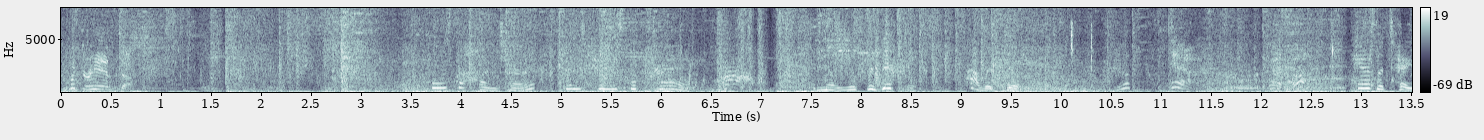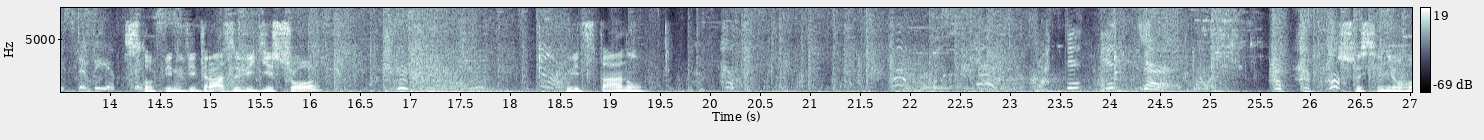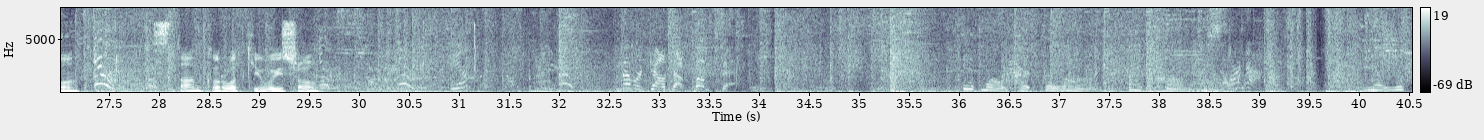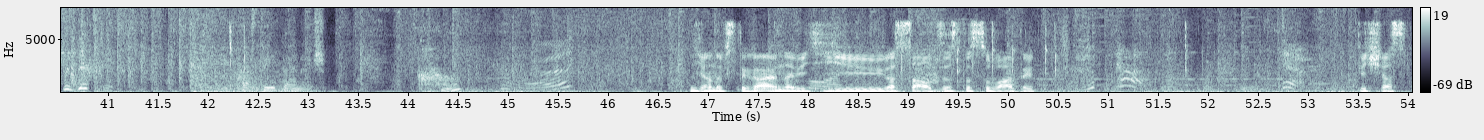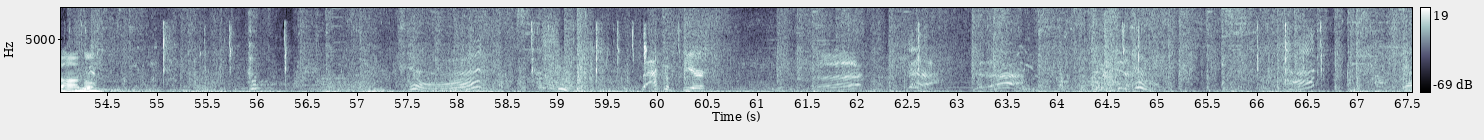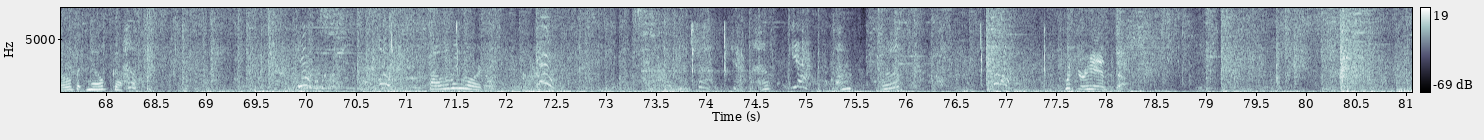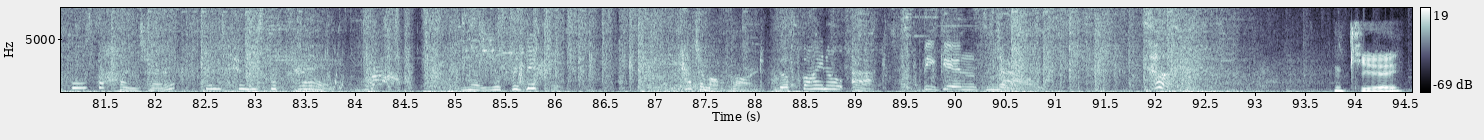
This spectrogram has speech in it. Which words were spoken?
Put your hands up. Who's the hunter and who's the prey? No use resisting. How is this? Here's a taste of the abyss. Стоп, він відразу відійшов. Від стану. Щось у нього стан короткий вийшов. Never count out Pubstat. It won't hurt for long, I promise. No use resisting. Press the advantage. Huh? Я не встигаю навіть і асалт застосувати під час стану. Backup's here. No go. Following order. Put your hands up! Who's the hunter and who's the prey? No use resisting. Catch him off guard. The final act begins now. Okay.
